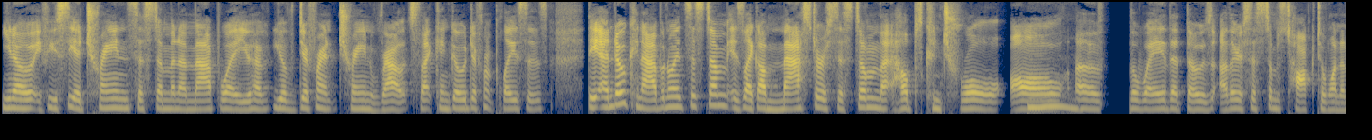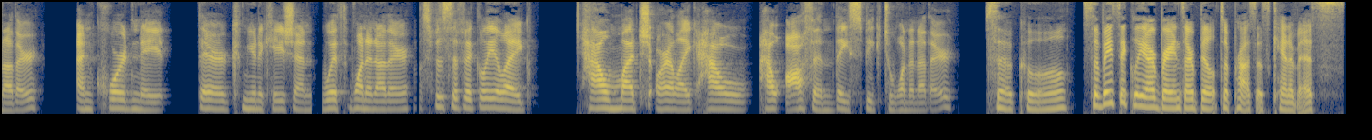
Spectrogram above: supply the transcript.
you know if you see a train system in a map way you have you have different train routes that can go different places the endocannabinoid system is like a master system that helps control all Mm. of the way that those other systems talk to one another and coordinate their communication with one another specifically like how much or like how how often they speak to one another So cool. So basically, our brains are built to process cannabis.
